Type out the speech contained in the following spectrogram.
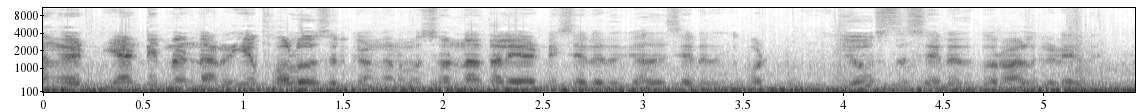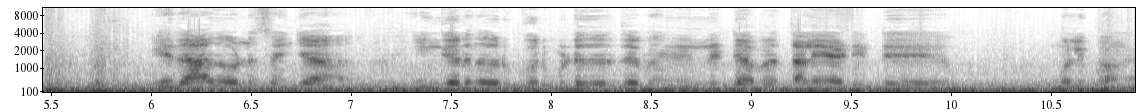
எங்க என் டீமில் நிறைய ஃபாலோவர்ஸ் இருக்காங்க. நம்ம சொன்னால் தலையாட்டி செய்கிறதுக்கு அது செய்கிறதுக்கு பட் யோசித்து செய்கிறதுக்கு ஒரு ஆள் கிடையாது. ஏதாவது ஒன்று செஞ்சால் இங்கேருந்து ஒரு குறிப்பிட்ட தூரத்தை போய் நின்றுட்டு அப்புறம் தலையாட்டிட்டு முழிப்பாங்க.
